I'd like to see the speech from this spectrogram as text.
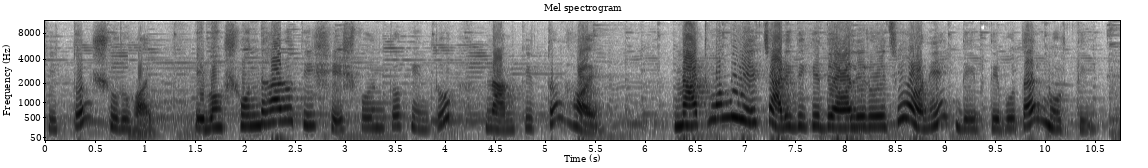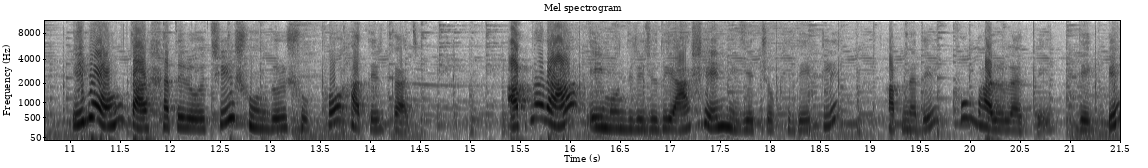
কীর্তন শুরু হয় এবং সন্ধ্যা আরতি শেষ পর্যন্ত কিন্তু নাম কীর্তন হয়। নাট মন্দিরের চারিদিকে দেওয়ালে রয়েছে অনেক দেবদেবতার মূর্তি এবং তার সাথে রয়েছে সুন্দর সূক্ষ্ম হাতের কাজ। আপনারা এই মন্দিরে যদি আসেন নিজের চোখে দেখলে, আপনাদের খুব ভালো লাগবে। দেখবেন।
